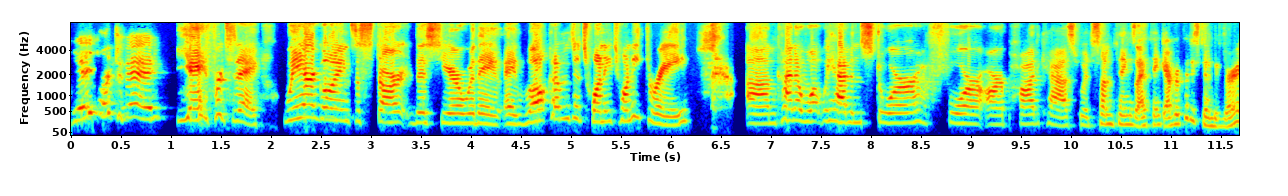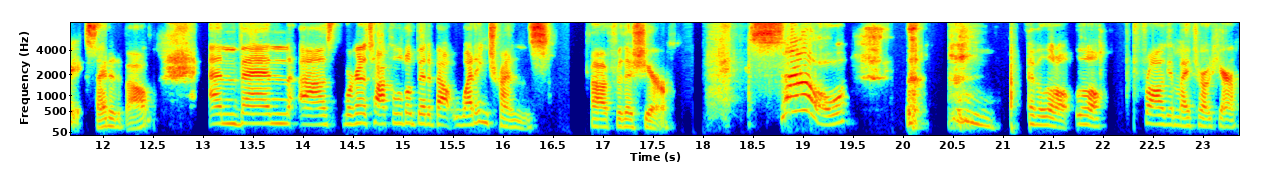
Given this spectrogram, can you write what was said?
Yay for today. yay for today. We are going to start this year with a, a welcome to 2023. Um, kind of what we have in store for our podcast, which some things I think everybody's going to be very excited about. And then uh, we're going to talk a little bit about wedding trends uh, for this year. So I have a little little frog in my throat here.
